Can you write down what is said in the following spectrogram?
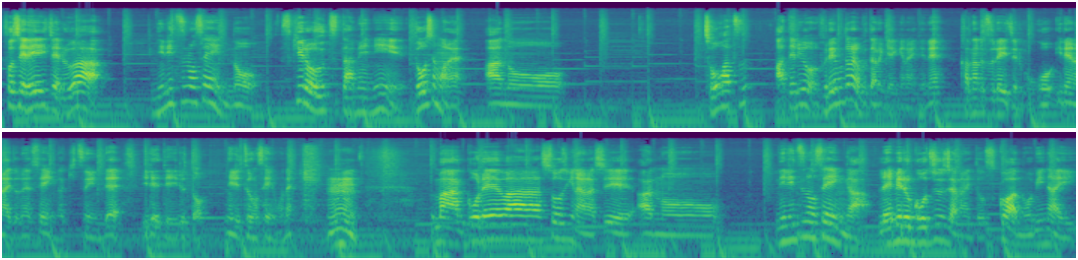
そしてレイチェルは二律の繊維のスキルを打つためにどうしてもねあのー、挑発？当てるようなフレームドライブ打たなきゃいけないんでね必ずレイチェルここ入れないとね繊維がきついんで入れていると二律の繊維をねうんまあこれは正直な話あのー、二律の繊維がレベル50じゃないとスコア伸びない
